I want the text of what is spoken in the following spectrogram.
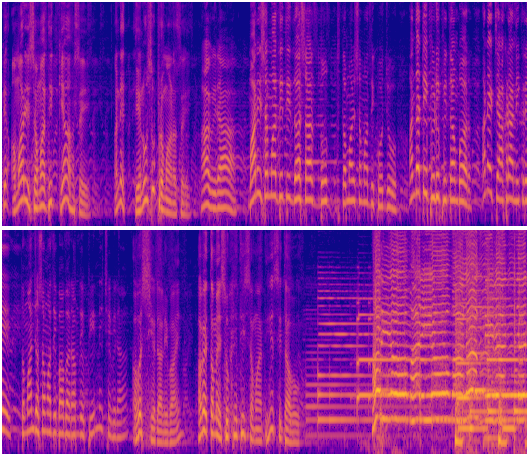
કે અમારી સમાધિ ક્યાં હશે અને તેનું શું પ્રમાણ હશે? હા વીરા. મારી સમાધિથી દસ હાથ દૂધ તમારી સમાધિ ખોજો. અંદરથી પીળું પીતાંબર અને ચાખડા નીકળે. તો માંજો સમાધિ બાબા રામદેવ પીરની છે વીરા. અવશ્ય ડાલીભાઈ. હવે તમે સુખેથી સમાધિ સીધાવો હરિઓમ હરિઓમ અલગ નિરંજન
